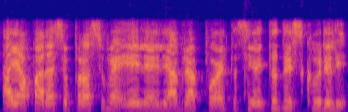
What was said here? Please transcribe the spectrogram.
Aí aparece o próximo é ele, aí ele abre a porta assim, aí tudo escuro, ele.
